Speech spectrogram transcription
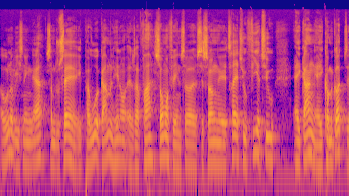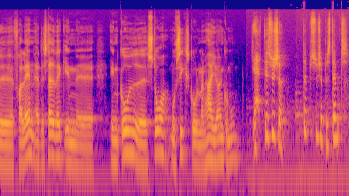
Og undervisningen er, som du sagde, et par uger gammel henover, altså fra sommerferien, så sæson 23-24 øh, er i gang. Er I kommet godt øh, fra land? Er det stadigvæk en, øh, en god, øh, stor musikskole, man har i Jørgen Kommune? Ja, det synes jeg. det synes jeg bestemt.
